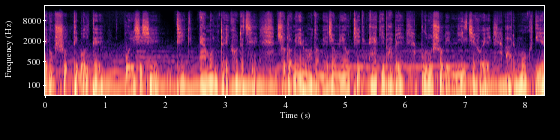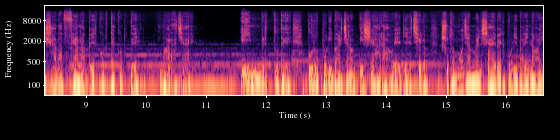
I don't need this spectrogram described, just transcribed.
এবং সত্যি বলতে পরিশেষে ঠিক এমনটাই ঘটেছে। ছোট মেয়ের মতো মেজ মেয়েও ঠিক একইভাবে পুরো শরীর নীলচে হয়ে আর মুখ দিয়ে সাদা ফেনা বের করতে করতে মারা যায়। এই মৃত্যুতে পুরো পরিবার যেন দিশেহারা হয়ে গিয়েছিল। শুধু মোজাম্মেল সাহেবের পরিবারই নয়,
